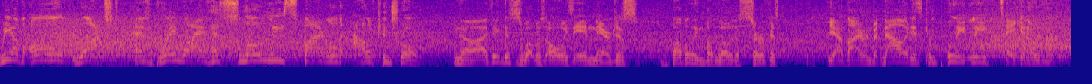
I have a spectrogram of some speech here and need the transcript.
We have all watched as Bray Wyatt has slowly spiraled out of control. No, I think this is what was always in there, just bubbling below the surface. Yeah, Byron, but now it is completely taken over.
